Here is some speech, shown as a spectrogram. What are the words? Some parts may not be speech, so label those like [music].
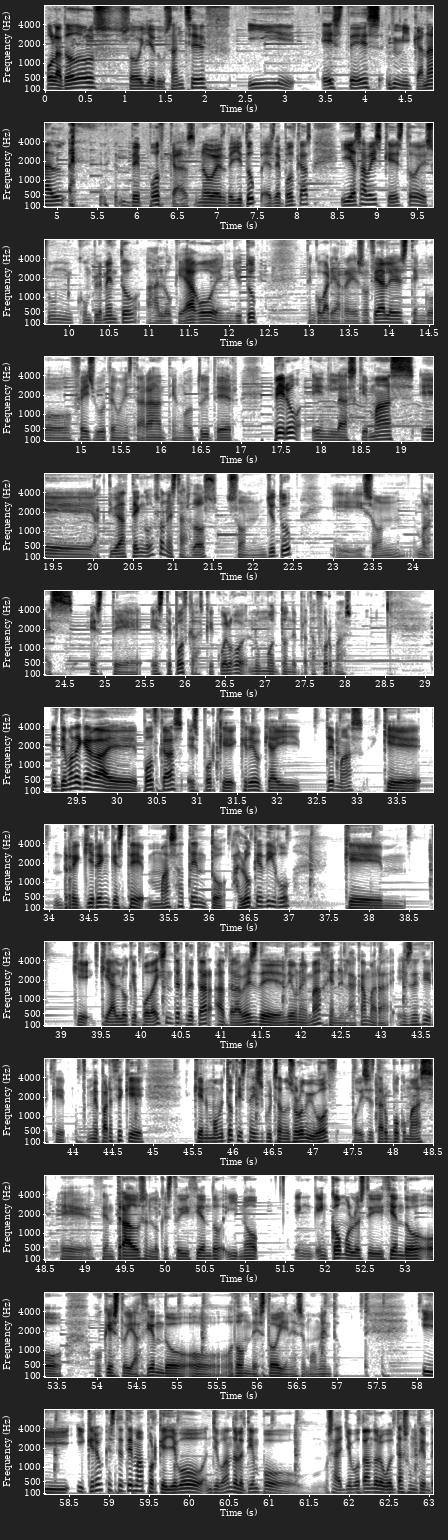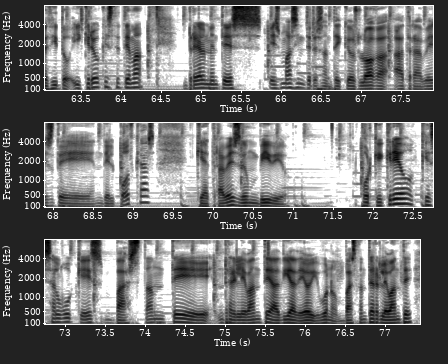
Hola a todos, soy Edu Sánchez y este es mi canal [laughs] de podcast, no es de YouTube, es de podcast y ya sabéis que esto es un complemento a lo que hago en YouTube. Tengo varias redes sociales, tengo Facebook, tengo Instagram, tengo Twitter, pero en las que más eh, actividad tengo son estas dos, son YouTube y son, bueno, es este, este podcast que cuelgo en un montón de plataformas. El tema de que haga eh, podcast es porque creo que hay temas que requieren que esté más atento a lo que digo que, que, a lo que podáis interpretar a través de, una imagen en la cámara. Es decir, que me parece que, en el momento que estáis escuchando solo mi voz, podéis estar un poco más eh, centrados en lo que estoy diciendo y no en, cómo lo estoy diciendo o, qué estoy haciendo o, dónde estoy en ese momento. Y, creo que este tema, porque llevo, dándole tiempo, o sea, llevo dándole vueltas un tiempecito, y creo que este tema realmente es, es más interesante que os lo haga a través del podcast que a través de un vídeo. Porque creo que es algo que es bastante relevante a día de hoy. Bueno, bastante relevante,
